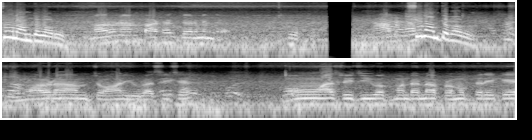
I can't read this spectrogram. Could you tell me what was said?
શું નામ તમારું? મારું નામ પાઠક ધર્મેન્દ્ર. શું નામ તમારું? મારું નામ ચૌહાણ યુવરાજસિંહ છે. હું આ શ્રીજી યુવક મંડળના પ્રમુખ તરીકે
